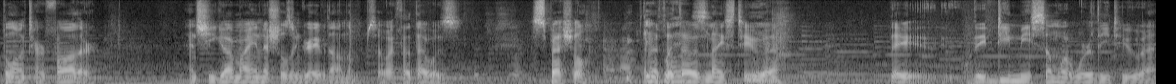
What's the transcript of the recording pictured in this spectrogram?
belonged to her father, and she got my initials engraved on them. So I thought that was special, and I It thought that was. was nice too. Uh, they they deem me somewhat worthy to uh,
